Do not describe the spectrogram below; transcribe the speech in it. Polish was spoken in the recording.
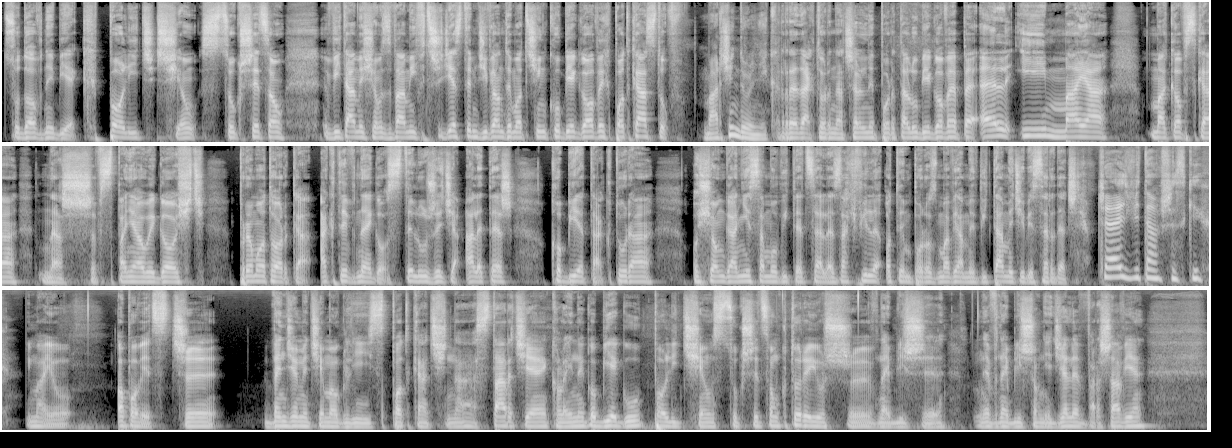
cudowny bieg. Policz się z cukrzycą. Witamy się z wami w 39. odcinku biegowych podcastów. Marcin Dulnik. Redaktor naczelny portalu biegowe.pl i Maja Makowska, nasz wspaniały gość promotorka aktywnego stylu życia, ale też kobieta, która osiąga niesamowite cele. Za chwilę o tym porozmawiamy. Witamy Ciebie serdecznie. Cześć, witam wszystkich. I Maju, opowiedz, czy będziemy Cię mogli spotkać na starcie kolejnego biegu, polić się z cukrzycą, który już w, najbliższy, w najbliższą niedzielę w Warszawie.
